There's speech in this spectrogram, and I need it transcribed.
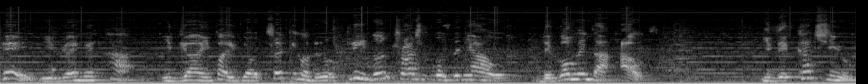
hey, if you're in a car, if you are in fact if you are trekking on the road, please don't trash us anyhow. The government are out. If they catch you,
